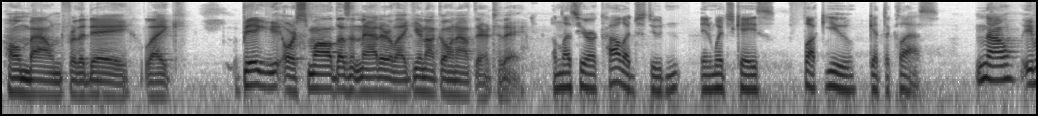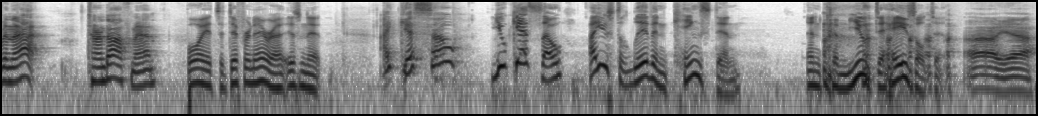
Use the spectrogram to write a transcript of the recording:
homebound for the day. Like big or small doesn't matter. Like you're not going out there today. unless you're a college student, in which case, fuck you, get to class. No, even that turned off, man. Boy, it's a different era, isn't it? I guess so. You guess so. I used to live in Kingston and commute to Hazleton. Oh yeah.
